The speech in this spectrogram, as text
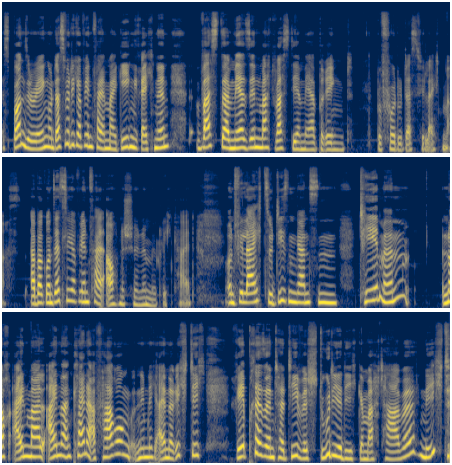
Sponsoring, und das würde ich auf jeden Fall mal gegenrechnen, was da mehr Sinn macht, was dir mehr bringt, bevor du das vielleicht machst. Aber grundsätzlich auf jeden Fall auch eine schöne Möglichkeit. Und vielleicht zu diesen ganzen Themen noch einmal eine kleine Erfahrung, nämlich eine richtig repräsentative Studie, die ich gemacht habe. Nicht,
